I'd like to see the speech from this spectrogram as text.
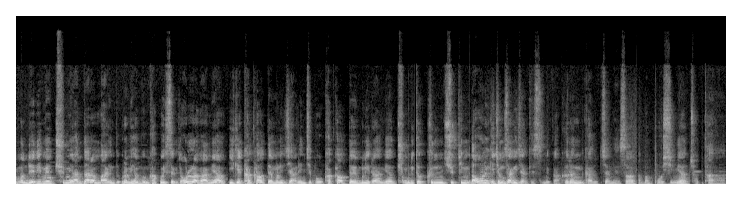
뭐 내리면 추매한다는 마인드 그러면 현금 갖고. 그죠? 올라가면 이게 카카오 때문인지 아닌지 뭐 카카오 때문이라면 충분히 더 큰 슈팅 나오는 게 정상이지 않겠습니까? 그런 관점에서 한번 보시면 좋다.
